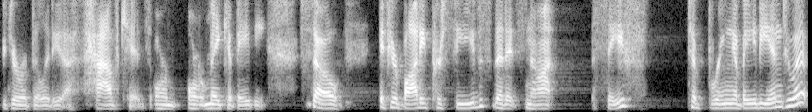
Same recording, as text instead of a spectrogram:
your ability to have kids or, or make a baby. So if your body perceives that it's not safe to bring a baby into it,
